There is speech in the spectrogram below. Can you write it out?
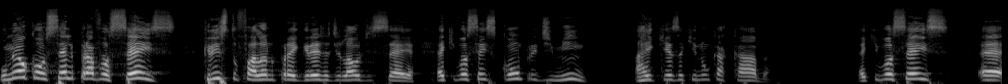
O meu conselho para vocês, Cristo falando para a igreja de Laodiceia, é que vocês comprem de mim a riqueza que nunca acaba. É que vocês é,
